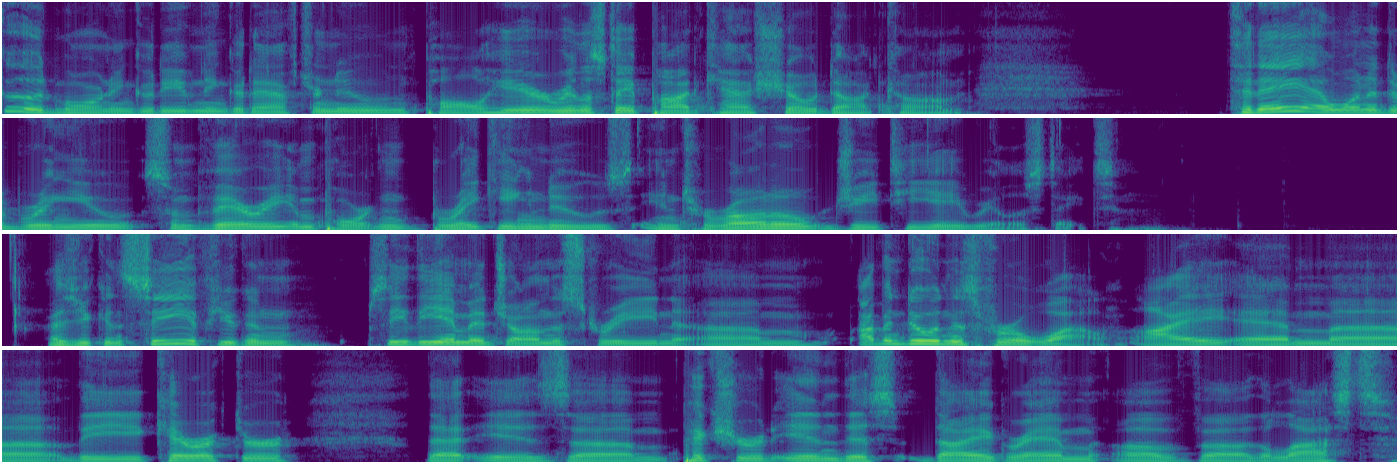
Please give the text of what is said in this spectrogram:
Good morning, good evening, good afternoon. Paul here, realestatepodcastshow.com. Today, I wanted to bring you some very important breaking news in Toronto GTA real estate. As you can see, if you can see the image on the screen, um, I've been doing this for a while. I am uh, the character that is um, pictured in this diagram of uh, the last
